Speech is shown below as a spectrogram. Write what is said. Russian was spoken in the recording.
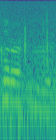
хорошо.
